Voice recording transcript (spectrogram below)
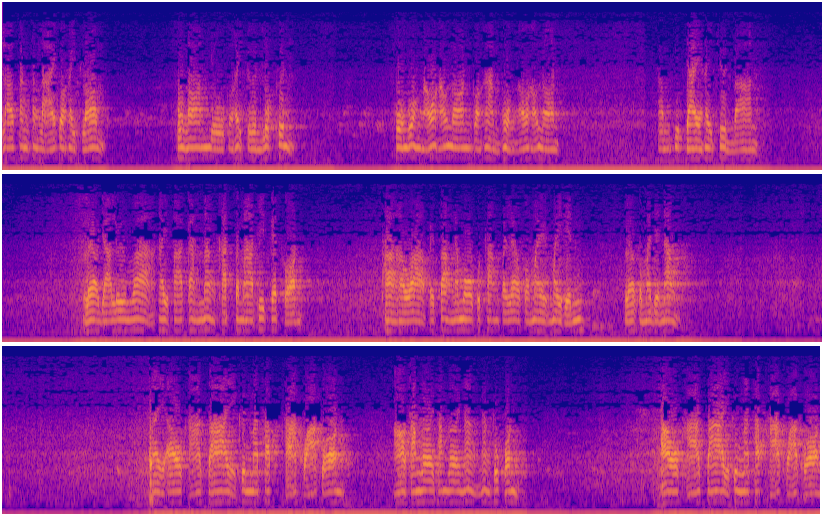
เราท่านทั้งหลายก็ให้พร้อม ผู้นอนอยู่ก็ให้ตื่นลุกขึ้นผู้ง่วงเหงาเหานอนก็ห้ามห่วงเหงาเหานอนทำจิตใจให้ชื่นบาน แล้วอย่าลืมว่าให้พากันนั่งขัดสมาธิเพชรก่อน ถ้าว่าไปตั้งนโมพุทธังไปแล้วก็ไม่ไม่เห็น แล้วก็ไม่ได้นั่ง ให้เอาขาซ้ายขึ้นมาทับขาขวาก่อน เอาทำเลยทำเลยนั่ง นั่งทุกคน เอาขาซ้ายขึ้นมาทับขาขวาก่อน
